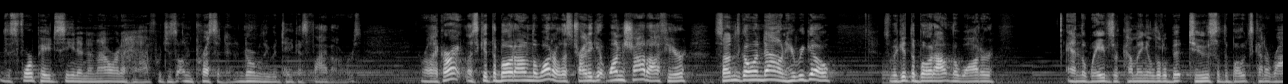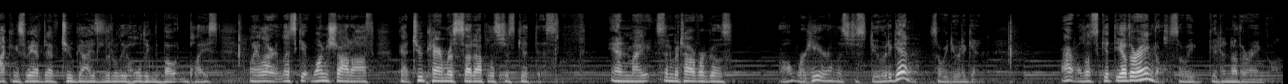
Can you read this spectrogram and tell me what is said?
this four page scene in an hour and a half, which is unprecedented. It normally would take us five hours. We're like, all right, let's get the boat out in the water. Let's try to get one shot off here. Sun's going down, here we go. So we get the boat out in the water and the waves are coming a little bit too, so the boat's kind of rocking, so we have to have two guys literally holding the boat in place. I'm like, all right, let's get one shot off. We've got two cameras set up, let's just get this. And my cinematographer goes, well, we're here, let's just do it again. So we do it again. All right, well, let's get the other angle. So we get another angle.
